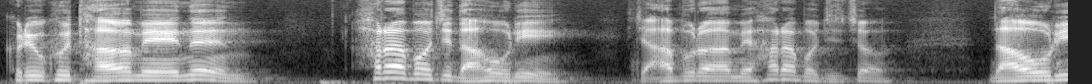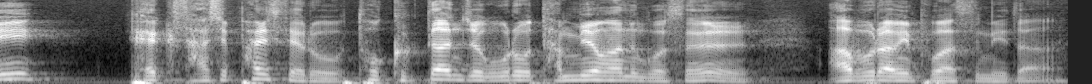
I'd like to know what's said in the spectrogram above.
그리고 그 다음에는 할아버지 나홀이 아브라함의 할아버지죠. 나홀이 148세로 더 극단적으로 단명하는 것을 아브라함이 보았습니다.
